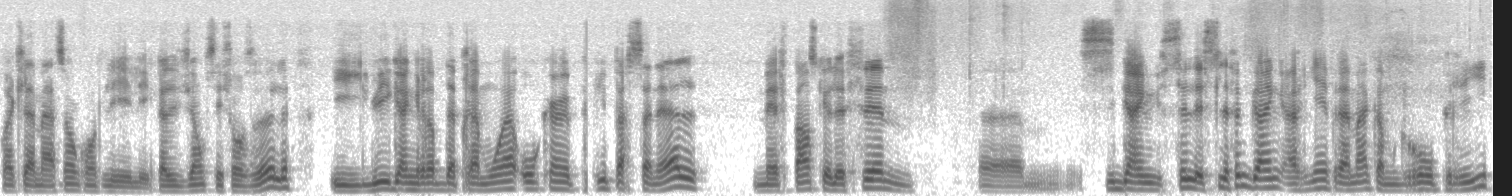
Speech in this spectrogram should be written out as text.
proclamations contre les, religions, ces choses-là. lui, il gagnera, d'après moi, aucun prix personnel, mais je pense que le film, euh, s'il gagne, si, le, si le film gagne rien vraiment comme gros prix,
